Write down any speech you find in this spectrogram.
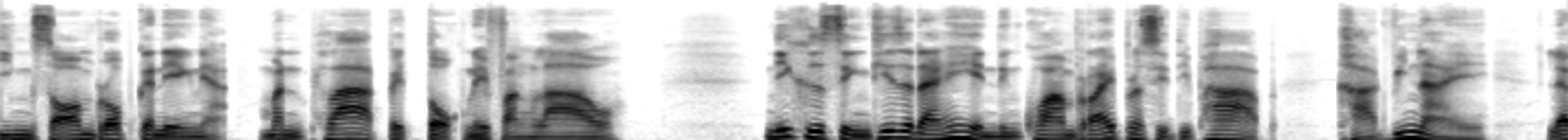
ยิงซ้อมรบกันเองเนี่ย มันพลาดไปตกในฝั่งลาว นี่คือสิ่งที่แสดงให้เห็นถึงความไร้ประสิทธิภาพ ขาดวินัย และ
